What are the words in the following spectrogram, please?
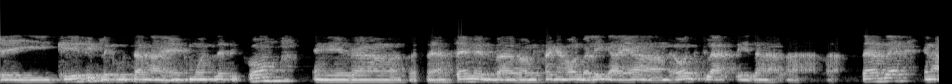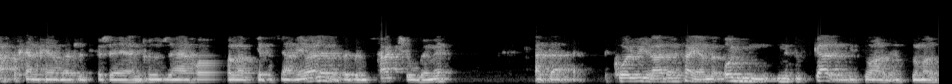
שהיא קריטית לקבוצה אה, כמו אתלטיקו, אה, והצמד במשחק האחרון בליגה היה מאוד קלאסי לנושא הזה. אין אף שחקן אחר באתלטיקו שאני חושב שהיה יכול להבקיע את השערים האלה, וזה במשחק שהוא באמת, אתה... כל מי שראה המשחק היה מאוד מתוסכל לנסוע לזה, זאת אומרת,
